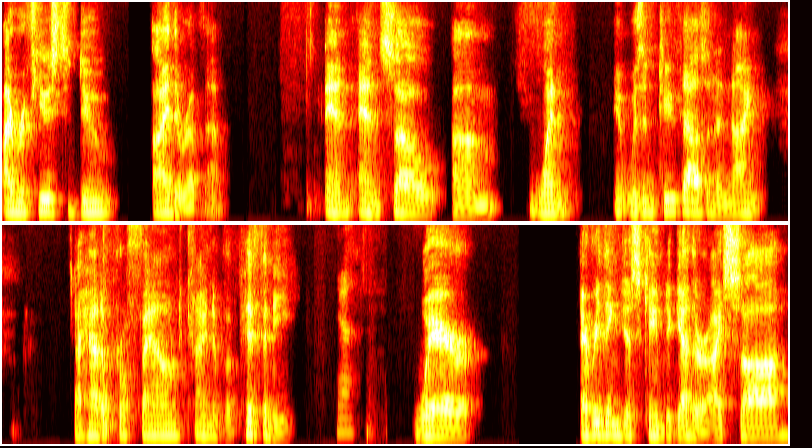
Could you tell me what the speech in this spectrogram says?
I refused to do either of them and and so um, when it was in 2009 i had a profound kind of epiphany yeah where everything just came together. I saw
